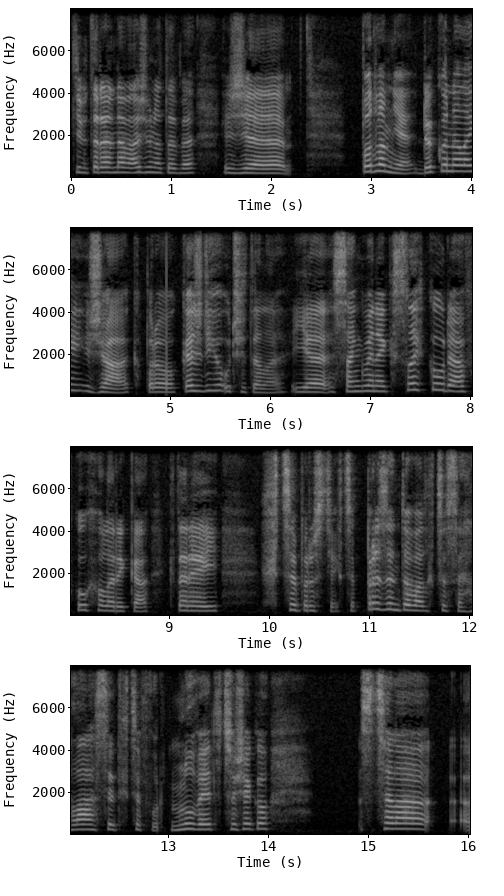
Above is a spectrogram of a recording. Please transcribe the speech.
tím teda navážu na tebe, že podle mě dokonalý žák pro každého učitele je sangvinek s lehkou dávkou cholerika, který chce prostě, chce prezentovat, chce se hlásit, chce furt mluvit, což jako zcela uh,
